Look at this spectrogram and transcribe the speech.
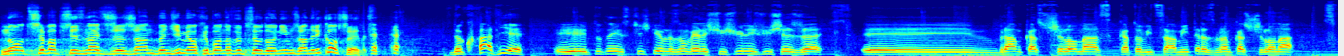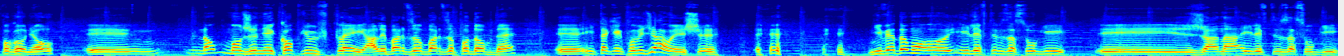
No trzeba przyznać, że Żan będzie miał chyba nowy pseudonim Żan Rykoszet. Dokładnie. Tutaj z Krzyśkiem rozmawialiśmy, śmieliśmy się, że y, bramka strzelona z Katowicami, teraz bramka strzelona z Pogonią. Y, no może nie kopiuj w klej, ale bardzo, bardzo podobne. I tak jak powiedziałeś, nie wiadomo ile w tym zasługi y, Żana, ile w tym zasługi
